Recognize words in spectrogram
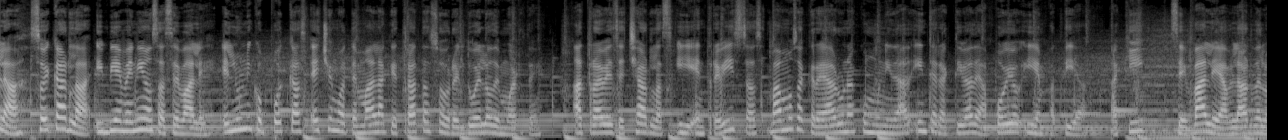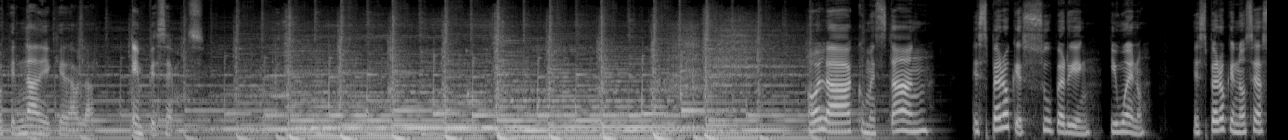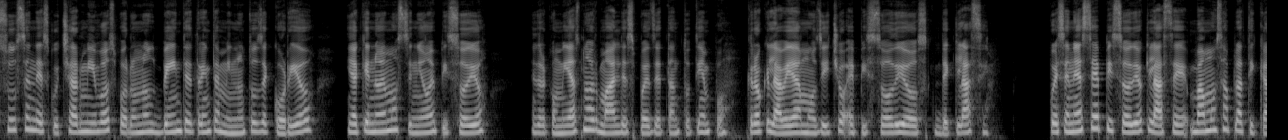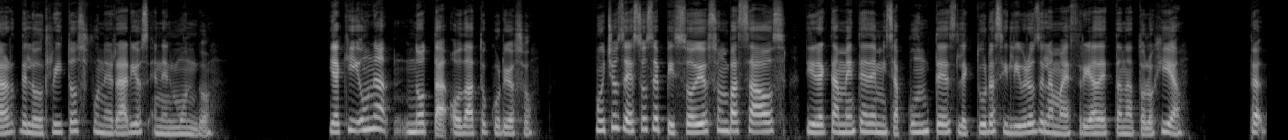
Hola, soy Carla y bienvenidos a Se Vale, el único podcast hecho en Guatemala que trata sobre el duelo de muerte. A través de charlas y entrevistas vamos a crear una comunidad interactiva de apoyo y empatía. Aquí se vale hablar de lo que nadie quiere hablar. Empecemos. Hola, ¿cómo están? Espero que súper bien. Y bueno, espero que no se asusten de escuchar mi voz por unos 20-30 minutos de corrido ya que no hemos tenido episodio, entre comillas, normal después de tanto tiempo. Creo que le habíamos dicho episodios de clase. Pues en este episodio clase vamos a platicar de los ritos funerarios en el mundo. Y aquí una nota o dato curioso. Muchos de estos episodios son basados directamente de mis apuntes, lecturas y libros de la maestría de tanatología.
